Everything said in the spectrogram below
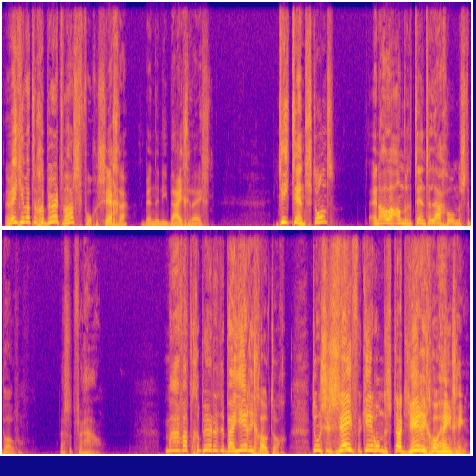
En weet je wat er gebeurd was? Volgens zeggen, ik ben er niet bij geweest. Die tent stond en alle andere tenten lagen ondersteboven. Dat is het verhaal. Maar wat gebeurde er bij Jericho toch? Toen ze zeven keer om de stad Jericho heen gingen.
